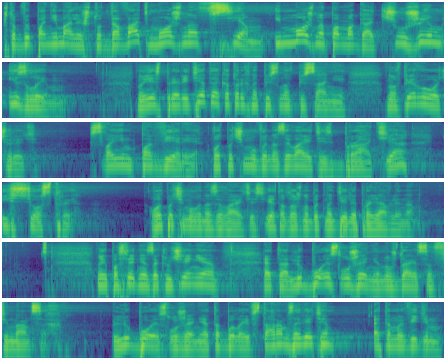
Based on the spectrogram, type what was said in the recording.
чтобы вы понимали, что давать можно всем, и можно помогать чужим и злым. Но есть приоритеты, о которых написано в Писании. Но в первую очередь своим по вере. Вот почему вы называетесь братья и сестры. Вот почему вы называетесь. И это должно быть на деле проявлено. Ну и последнее заключение – это любое служение нуждается в финансах. Любое служение. Это было и в Старом Завете, это мы видим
